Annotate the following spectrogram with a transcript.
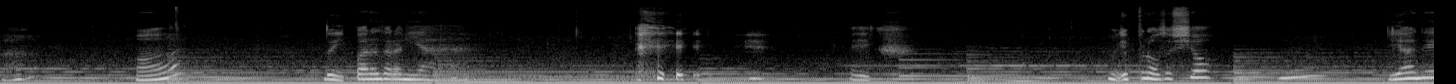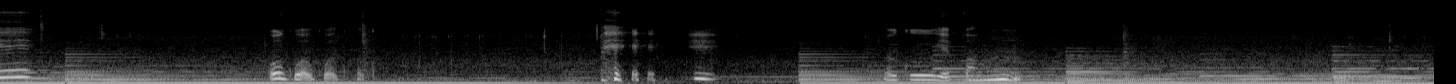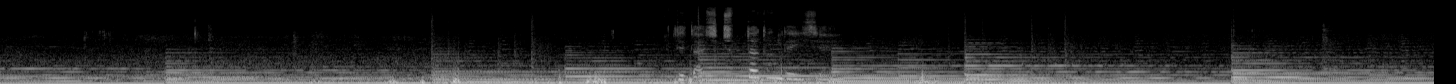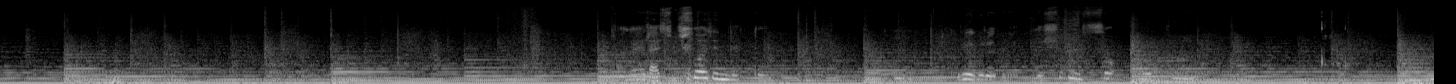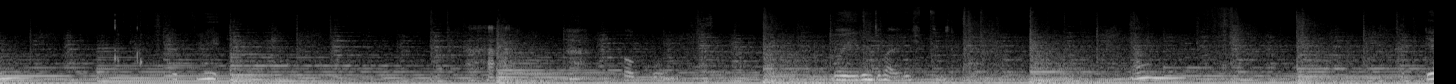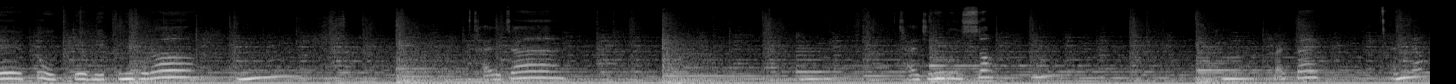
어? 어? 너 이뻐하는 사람이야. 에이구. 어, 예쁜 어서 쉬어. 음, 미안해. 어구, 어구, 어구, 어구. 어구, 예뻐. 음. 이제 날씨 춥다던데, 이제. 날씨 추워진대 또. 그래 그래 그래. 그게 쉬고 있어. 음, 예쁘니. 하하하. 어구. 너의 이름 좀 알고 싶은데. 음. 갈게 또 올게 우리 예쁜이 보러. 음. 잘 자. 잘 지내고 있어? 응? 음, 빠이빠이. 안녕.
